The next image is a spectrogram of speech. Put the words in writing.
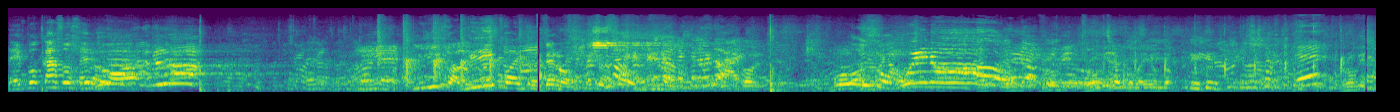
Tempo caso Sergio. Milico, Milico al portero. ¡Bueno! ¡Bueno! Rubira come io. Eh? Rubira.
